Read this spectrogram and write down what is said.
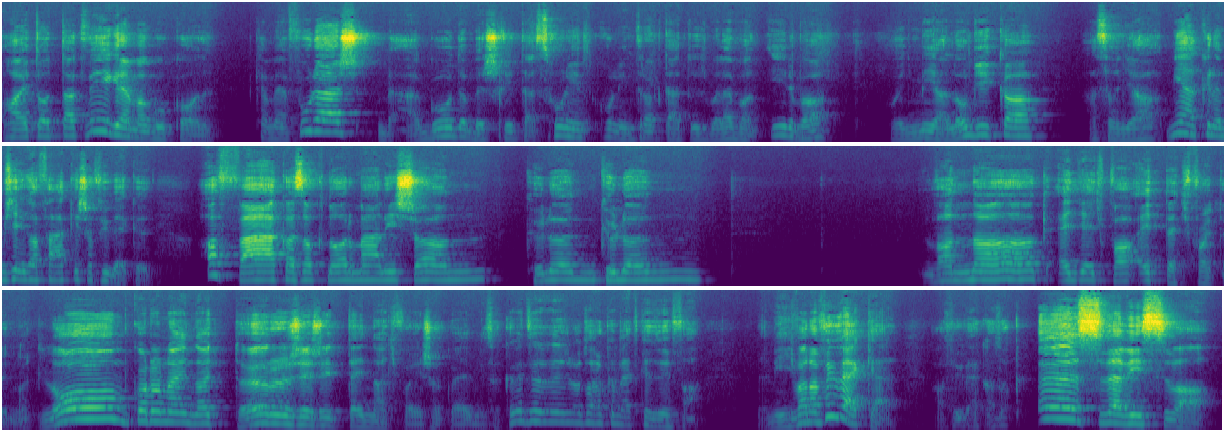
hajtottak végre magukon. Kemer furás, be a góda, be schitász hulin, hulin traktátusban le van írva, hogy mi a logika, azt mondja, mi a különbség a fák és a füvek között. A fák azok normálisan, külön-külön vannak, egy-egy fa, egy-egy fajta, egy nagy lomb, korona, egy nagy törzs, és itt egy nagy fa, és akkor elmész a következő, és ott van a következő fa. Nem így van a füvekkel. A füvek azok össze-visszva,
